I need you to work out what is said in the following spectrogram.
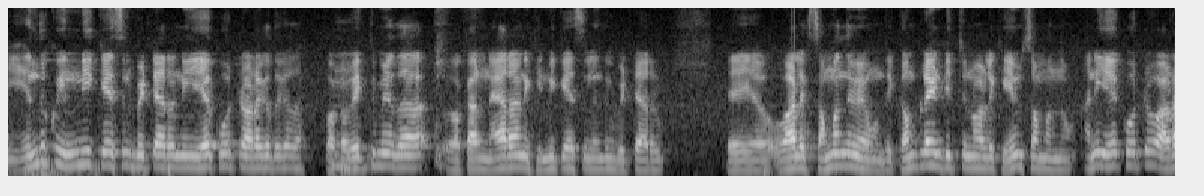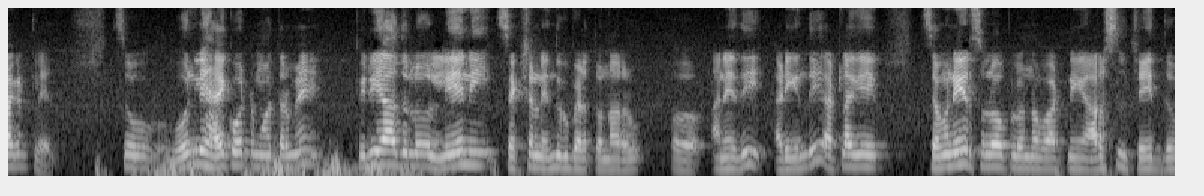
ఎందుకు ఇన్ని కేసులు పెట్టారని ఏ కోర్టు అడగదు కదా? ఒక. వ్యక్తి మీద ఒక నేరానికి ఇన్ని కేసులు ఎందుకు పెట్టారు? వాళ్ళకి సంబంధం ఏముంది? కంప్లైంట్ ఇచ్చిన వాళ్ళకి ఏం సంబంధం అని ఏ కోర్టు అడగట్లేదు. సో ఓన్లీ హైకోర్టు మాత్రమే ఫిర్యాదులో లేని సెక్షన్లు ఎందుకు పెడుతున్నారు అనేది అడిగింది. అట్లాగే సెవెన్ ఇయర్స్ లోపల ఉన్న వాటిని అరెస్టులు చేయొద్దు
